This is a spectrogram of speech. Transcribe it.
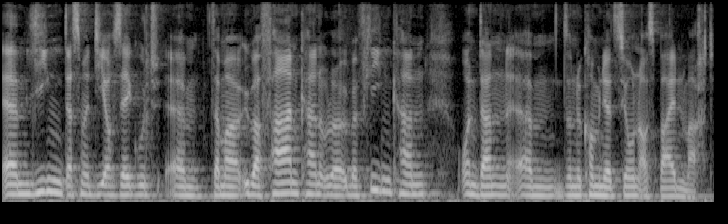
ähm, liegen, dass man die auch sehr gut, ähm, sag mal, überfahren kann oder überfliegen kann und dann ähm, so eine Kombination aus beiden macht.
